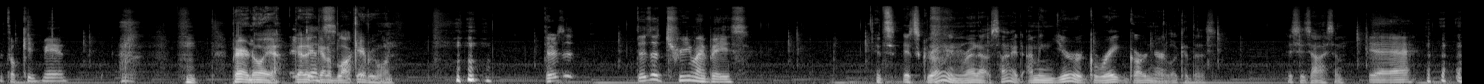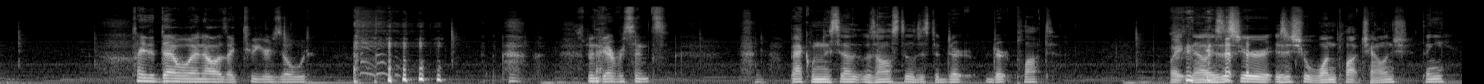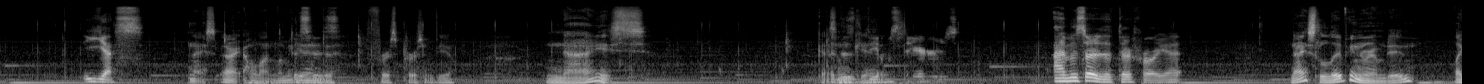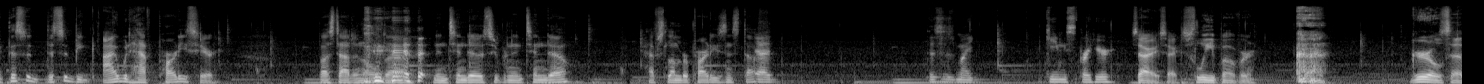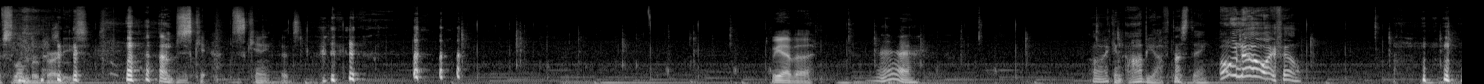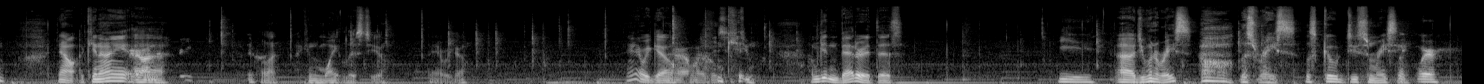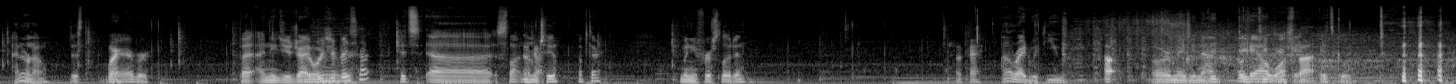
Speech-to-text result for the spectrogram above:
It's okay, man. Paranoia. Gotta gotta block everyone. There's a there's a tree in my base. It's it's growing right outside. I mean you're a great gardener, look at this. This is awesome. Yeah. Played the devil when I was like two years old. it's been there ever since. Back when this was all still just a dirt dirt plot. Wait, now is this your is this your one plot challenge thingy? Yes. Nice. All right, hold on. Let me This get into is- first person view. Nice. Got And some this is the upstairs. I haven't started the third floor yet. Nice living room, dude. Like this would this would be I would have parties here. Bust out an old uh, Nintendo, Super Nintendo. Have slumber parties and stuff. Yeah. This is my game spray here. Sorry, sorry. Sleepover. Girls have slumber parties. I'm just kidding. I'm just kidding. That's. we have a. Yeah. Oh, I can obby off this thing. Oh no, I fell. now, can I? Uh, hold on. I can whitelist you. There we go. There we go. Alright, I'm I'm you. getting, I'm getting better at this. Yeah. Uh, do you want to race? Oh, let's race. Let's go do some racing. Wait, where? I don't know, just Where? wherever. But I need you to drive. Wait, where's me your over. base at? It's uh slot number Okay. two up there. When you first load in, Okay. I'll ride with you, Oh, or maybe not. They- okay, they I'll took your walk it. It's cool.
